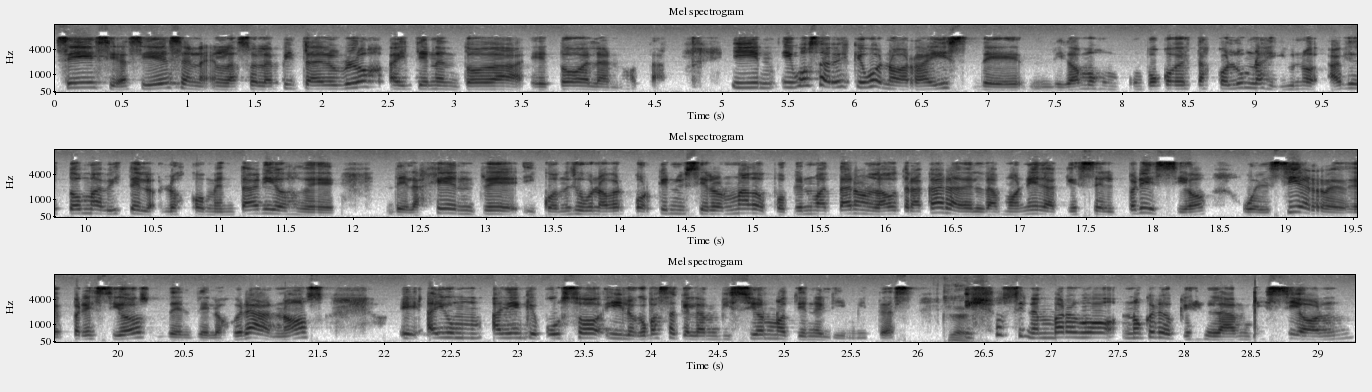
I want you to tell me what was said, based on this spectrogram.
Sí, sí, así es, en la, solapita del blog, ahí tienen toda, eh, toda la nota. Y, vos sabés que, bueno, a raíz de, digamos, un, poco de estas columnas, y uno a veces toma, viste, los, comentarios de, la gente, y cuando dice, bueno, a ver, ¿por qué no hicieron nada? ¿Por qué no ataron la otra cara de la moneda, que es el precio o el cierre de precios de, de los granos? Eh, hay un, alguien que puso, y lo que pasa es que la ambición no tiene límites. Y yo, sin embargo, no creo que es la ambición,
